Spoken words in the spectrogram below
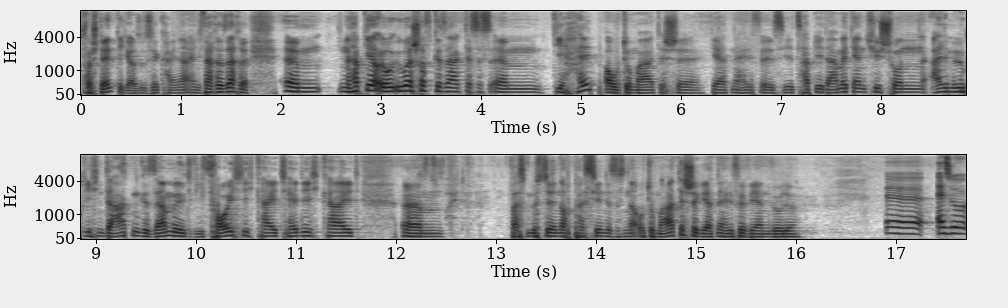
verständlich, also ist ja keine einfache Sache. Ähm, nun habt ihr eure Überschrift gesagt, dass es ähm, die halbautomatische Gärtnerhilfe ist. Jetzt habt ihr damit ja natürlich schon alle möglichen Daten gesammelt, wie Feuchtigkeit, Helligkeit. Ähm, was müsste denn noch passieren, dass es eine automatische Gärtnerhilfe werden würde? Äh, also,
